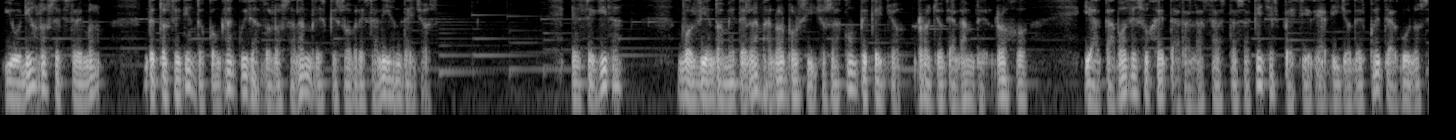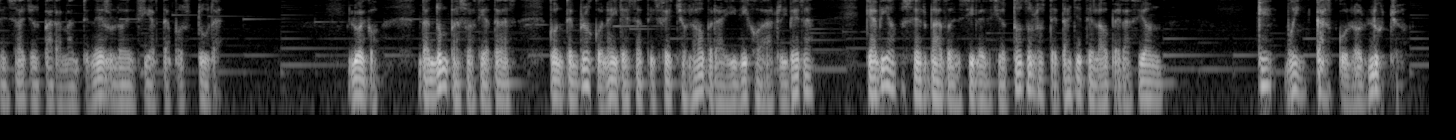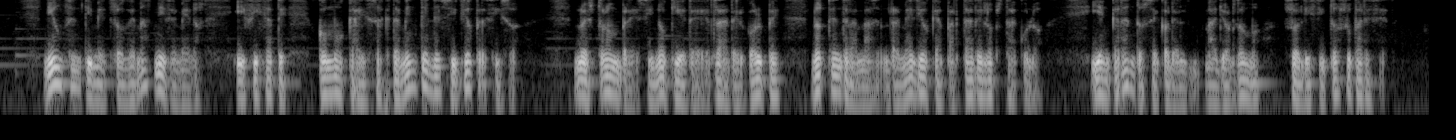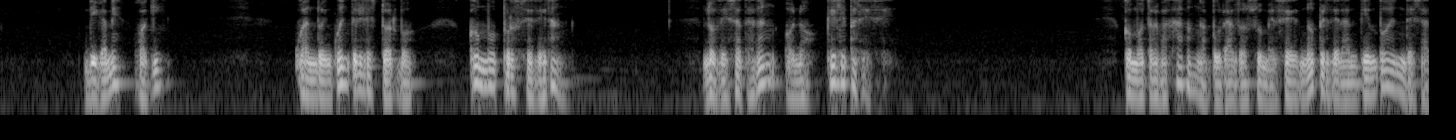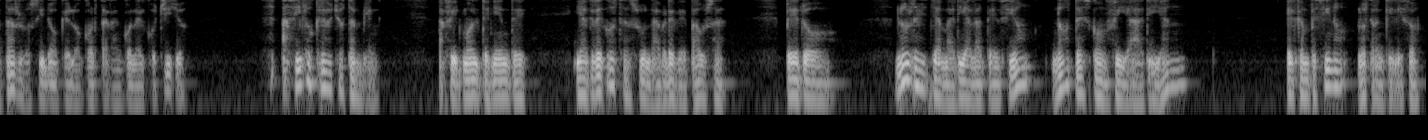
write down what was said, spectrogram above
y unió los extremos retrocediendo con gran cuidado los alambres que sobresalían de ellos. Enseguida, volviendo a meter la mano al bolsillo, sacó un pequeño rollo de alambre rojo y acabó de sujetar a las astas aquella especie de anillo después de algunos ensayos para mantenerlo en cierta postura. Luego, dando un paso hacia atrás, contempló con aire satisfecho la obra y dijo a Rivera que había observado en silencio todos los detalles de la operación. ¡Qué buen cálculo, Lucho! Ni un centímetro de más ni de menos, y fíjate cómo cae exactamente en el sitio preciso. Nuestro hombre, si no quiere errar el golpe, no tendrá más remedio que apartar el obstáculo, y encarándose con el mayordomo, solicitó su parecer. «Dígame, Joaquín, cuando encuentre el estorbo, ¿cómo procederán? ¿Lo desatarán o no? ¿Qué le parece?» Como trabajaban apurados, su merced no perderán tiempo en desatarlo, sino que lo cortarán con el cuchillo. Así lo creo yo también, afirmó el teniente, y agregó tras una breve pausa. Pero... ¿no les llamaría la atención? ¿No desconfiarían? El campesino lo tranquilizó.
